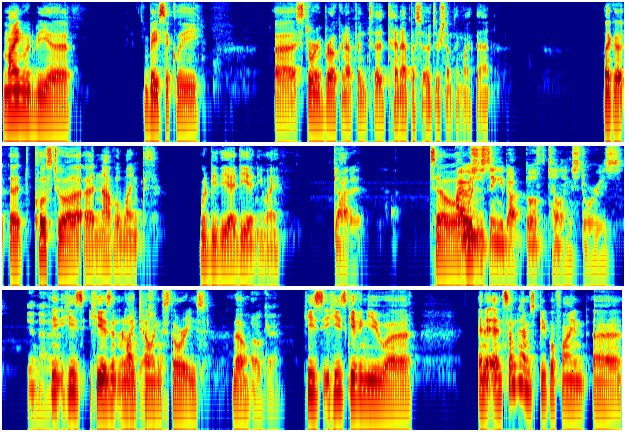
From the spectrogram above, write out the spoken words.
Mine would be a basically a story broken up into 10 episodes or something like that. Like a, a close to a, a novel length would be the idea anyway. Got it. So I was just thinking about both telling stories in a. he, he's he isn't really telling form. stories though. okay. he's he's giving you uh and and sometimes people find uh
